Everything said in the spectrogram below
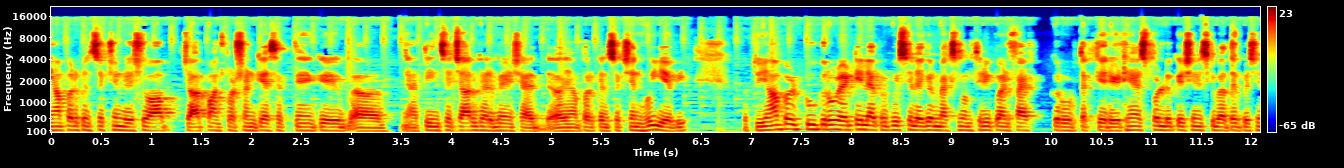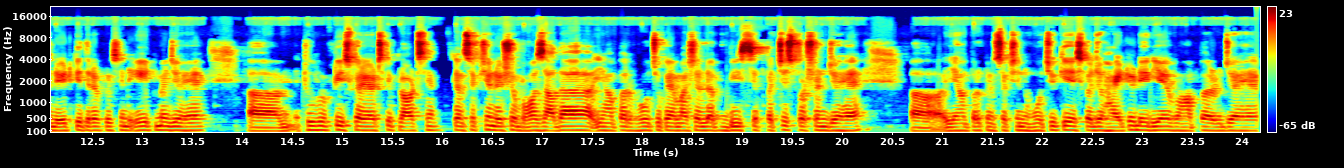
यहाँ पर कंस्ट्रक्शन रेशो आप चार पाँच परसेंट कह सकते हैं कि तीन से चार घर में शायद यहाँ पर कंस्ट्रक्शन हुई है अभी। तो यहाँ पर टू करोड़ एट्टी लाख रुपये से लेकर maximum three point five crore तक के रेट हैं। एज पर लोकेशन इसके बाद परसेंट एट की तरफ़ परसेंट एट में जो है टू फिफ्टी स्क्वायर यार्ड्स के प्लॉट्स हैं। कंस्ट्रक्शन रेशो बहुत ज़्यादा यहाँ पर हो चुका है, माशाल्लाह बीस से पच्चीस परसेंट जो है यहाँ पर कंस्ट्रक्शन हो चुकी है। इसका जो हाइटेड एरिया है, वहाँ पर जो है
